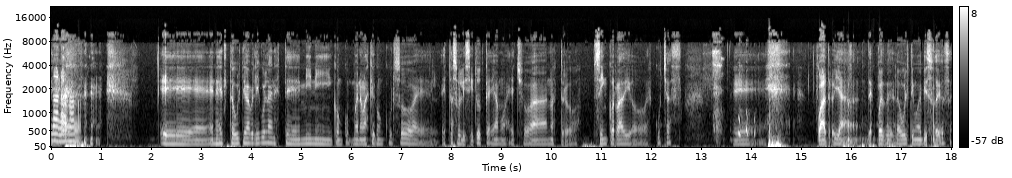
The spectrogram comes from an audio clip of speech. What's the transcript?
no, no, no. no. eh, en esta última película, en este mini, bueno, más que concurso, eh, esta solicitud que habíamos hecho a nuestros cinco radio escuchas, eh, cuatro ya después de los últimos episodios se,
